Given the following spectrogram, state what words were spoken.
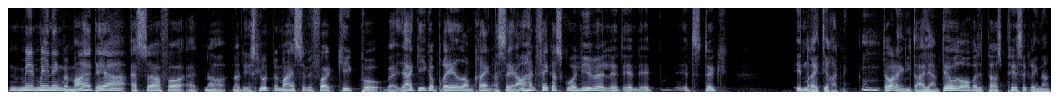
meningen med mig, det er at sørge for, at når, når det er slut med mig, så vil folk kigge på, hvad jeg gik og bredede omkring, og sige, at han fik sgu alligevel et, et, et, et stykke i den rigtige retning. Mm. Det var da egentlig dejligt. Derudover var det også pissegrineren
